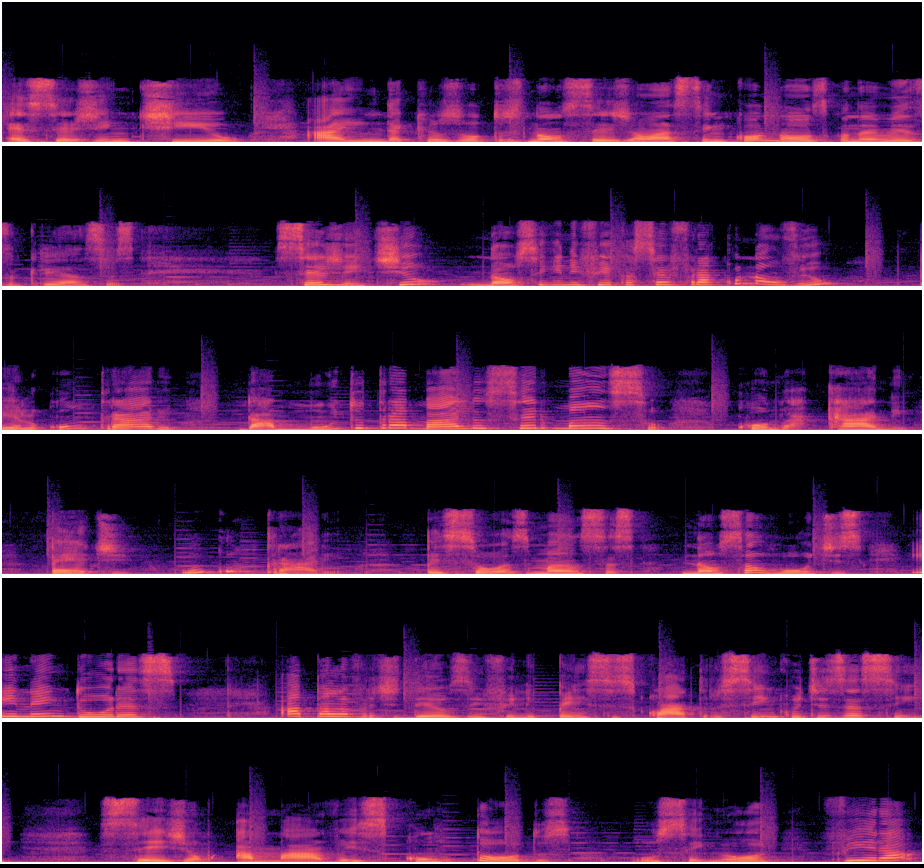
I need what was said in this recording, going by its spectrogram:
É ser gentil, ainda que os outros não sejam assim conosco, não é mesmo, crianças? Ser gentil não significa ser fraco, não, viu? Pelo contrário, dá muito trabalho ser manso, quando a carne pede o contrário. Pessoas mansas não são rudes e nem duras. A palavra de Deus em Filipenses 4, 5 diz assim: Sejam amáveis com todos, o Senhor virá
